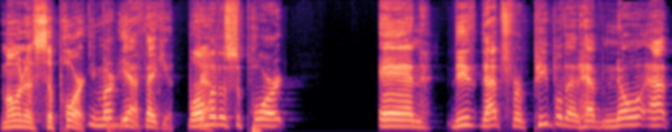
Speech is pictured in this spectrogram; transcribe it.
Moment of support. Yeah, thank you. Moment yeah. of support, and these that's for people that have no app.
